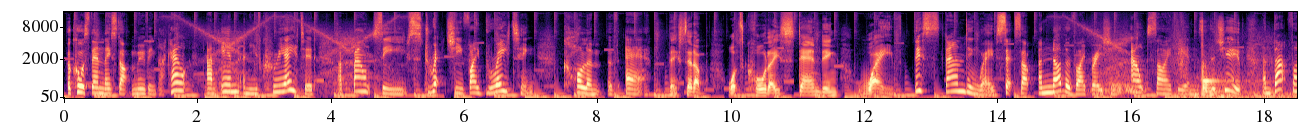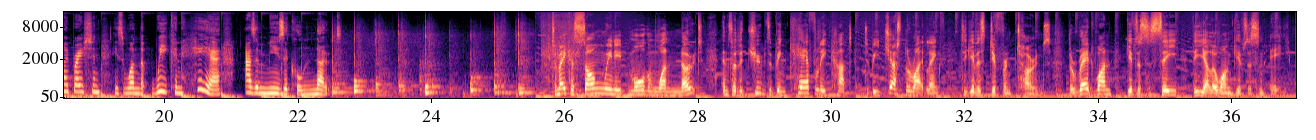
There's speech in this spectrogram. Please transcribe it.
Of course, then they start moving back out and in, and you've created a bouncy, stretchy, vibrating column of air. They set up what's called a standing wave. This standing wave sets up another vibration outside the ends of the tube, and that vibration is one that we can hear as a musical note. To make a song, we need more than one note, and so the tubes have been carefully cut to be just the right length to give us different tones. The red one gives us a C, the yellow one gives us an E.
